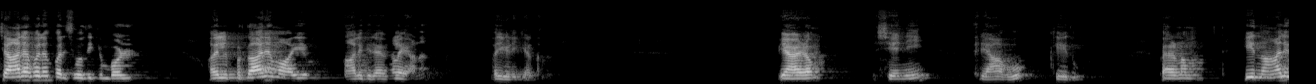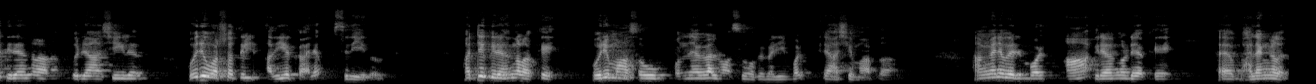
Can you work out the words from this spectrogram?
ചാരഫലം പരിശോധിക്കുമ്പോൾ അതിൽ പ്രധാനമായും നാല് ഗ്രഹങ്ങളെയാണ് പരിഗണിക്കേണ്ടത്. വ്യാഴം ശനി രാഹു കേതു. കാരണം ഈ നാല് ഗ്രഹങ്ങളാണ് ഒരു രാശിയിൽ ഒരു വർഷത്തിൽ അധികകാലം സ്ഥിതി ചെയ്യുന്നത്. മറ്റ് ഗ്രഹങ്ങളൊക്കെ ഒരു മാസവും ഒന്നേകാൽ മാസവും ഒക്കെ കഴിയുമ്പോൾ രാശി മാറുന്നതാണ്. അങ്ങനെ വരുമ്പോൾ ആ ഗ്രഹങ്ങളുടെയൊക്കെ ഫലങ്ങൾ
